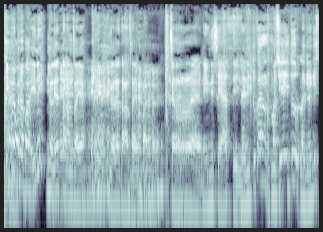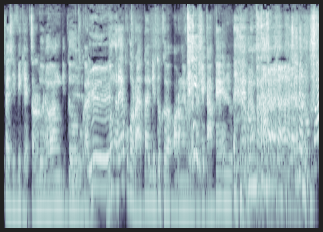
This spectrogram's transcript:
IP berapa ini? Nggak lihat tangan saya. Nggak lihat tangan saya empat. Keren, inisiatif. Dan itu kan maksudnya itu lagi-lagi spesifik ya, celu doang gitu, bukan. Iya. Gua ngeri pukul rata gitu ke orang yang udah. Eh, berapa? Saya udah lupa.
